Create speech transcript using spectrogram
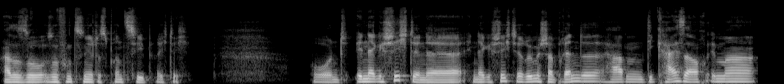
also so, so funktioniert das Prinzip, richtig. Und in der Geschichte, in der, in der Geschichte römischer Brände haben die Kaiser auch immer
